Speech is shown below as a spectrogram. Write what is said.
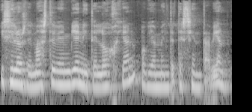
Y si los demás te ven bien y te elogian, obviamente te sienta bien.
